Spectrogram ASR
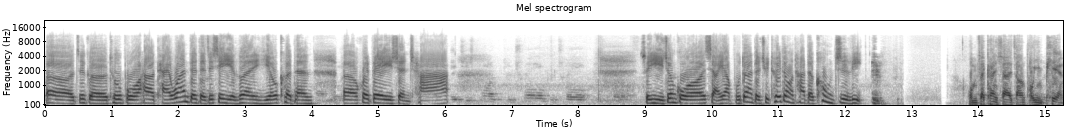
呃这个图博还有台湾等等这些言论，也有可能呃会被审查。所以中国想要不断的去推动它的控制力。我们再看下一张投影片，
